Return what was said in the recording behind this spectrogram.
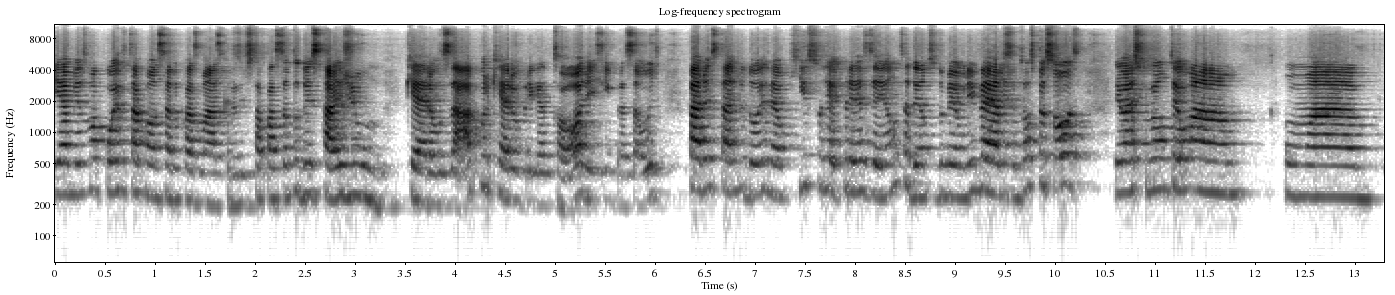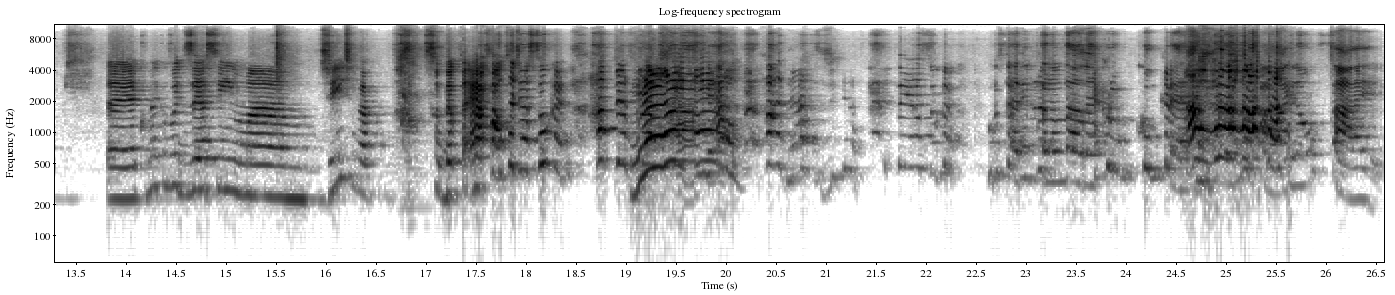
E a mesma coisa está acontecendo com as máscaras. A gente está passando do estágio 1, que era usar porque era obrigatório, enfim, para a saúde, para o estágio 2, é o que isso representa dentro do meu universo. Então as pessoas, eu acho que vão ter uma uma é, como é que eu vou dizer assim, uma. Gente, é a falta de açúcar. A pessoa Não! cérebro já não dá lecro com crédito. Ai, não sai,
